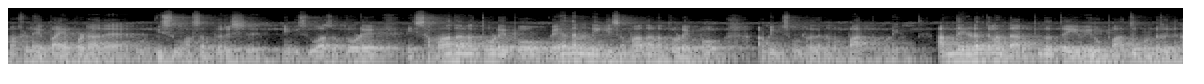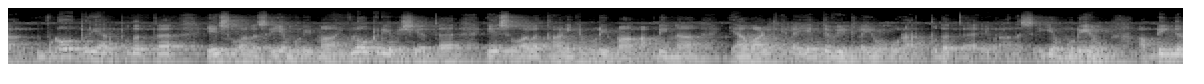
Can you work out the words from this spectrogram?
மகளே பயப்படாத. உன் விசுவாசம் பெருசு. நீ விசுவாசத்தோட நீ சமாதானத்தோட போ. வேதனை நீங்கி சமாதானத்தோட போ அப்படின்னு சொல்கிறத நம்ம பார்க்க முடியும். அந்த இடத்துல அந்த அற்புதத்தை எவரும் பார்த்து கொண்டிருக்கிறார். இவ்வளோ பெரிய அற்புதத்தை இயேசுவால் செய்ய முடியுமா? இவ்வளோ பெரிய விஷயத்தை இயேசுவால் காணிக்க முடியுமா? அப்படின்னா என் வாழ்க்கையில் எங்கள் வீட்லேயும் ஒரு அற்புதத்தை இவரால் செய்ய முடியும் அப்படிங்கிற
